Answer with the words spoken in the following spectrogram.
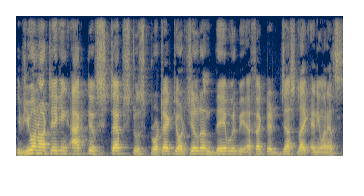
If you are not taking active steps to protect your children, they will be affected just like anyone else.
